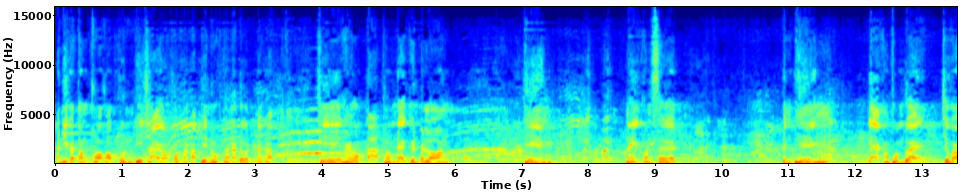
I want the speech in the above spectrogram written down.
อันนี้ก็ต้องขอขอบคุณพี่ชายของผมนะครับ พี่นุกธนดลนะครับ ที่ให้โอกาสผมได้ขึ้นไปร้อง เพลงในคอนเสิร์ต เป็นเพลงแรกของผมด้วย ชื่อว่า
